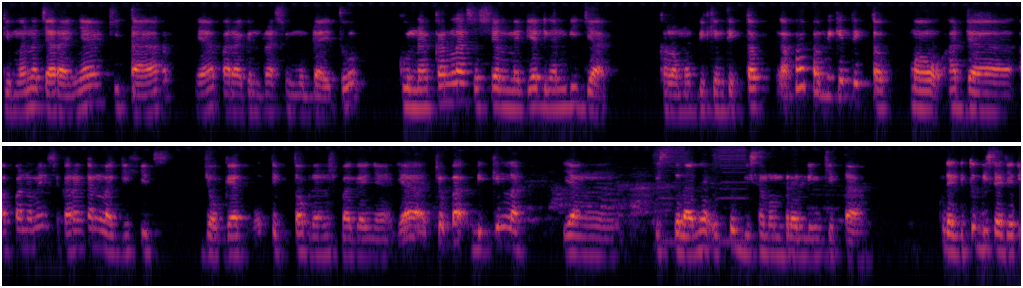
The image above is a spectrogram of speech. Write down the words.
Gimana caranya kita ya para generasi muda itu gunakanlah sosial media dengan bijak. Kalau mau bikin TikTok nggak apa-apa bikin TikTok. Mau ada apa namanya sekarang kan lagi hits joget TikTok dan sebagainya. Ya coba bikinlah yang istilahnya itu bisa membranding kita dan itu bisa jadi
